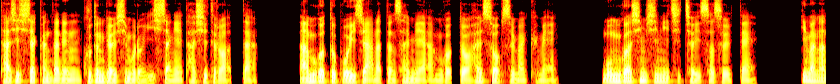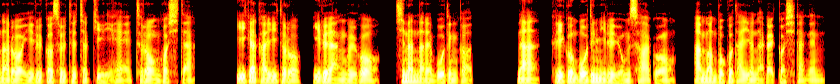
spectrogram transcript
다시 시작한다는 굳은 결심으로 이 시장에 다시 들어왔다. 아무것도 보이지 않았던 삶에 아무것도 할 수 없을 만큼의 몸과 심신이 지쳐 있었을 때 희망 하나로 이룰 것을 되찾기 위해 들어온 것이다. 이가 갈리도록 이를 악물고 지난날의 모든 것, 나 그리고 모든 일을 용서하고 앞만 보고 달려나갈 것이라는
